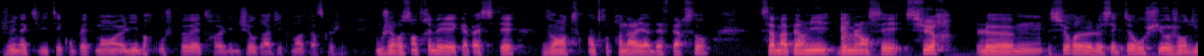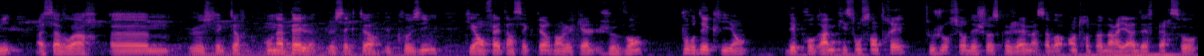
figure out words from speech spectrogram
Je veux une activité complètement libre où je peux être libre géographiquement à faire ce que je veux. Donc, j'ai recentré mes capacités, vente, entrepreneuriat, dev perso. Ça m'a permis de me lancer sur le, sur le secteur où je suis aujourd'hui, à savoir le secteur qu'on appelle le secteur du closing, qui est en fait un secteur dans lequel je vends pour des clients, des programmes qui sont centrés toujours sur des choses que j'aime, à savoir entrepreneuriat, dev perso,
